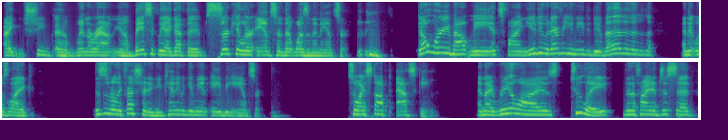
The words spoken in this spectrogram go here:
I, she uh, went around, you know, basically I got the circular answer that wasn't an answer. Don't worry about me. It's fine. You do whatever you need to do. Blah, blah, blah, blah. And it was like, this is really frustrating. You can't even give me an A B answer. So I stopped asking. And I realized too late that if I had just said,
